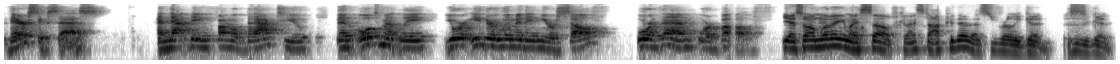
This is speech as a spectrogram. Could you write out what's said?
their success and that being funneled back to you, then ultimately you're either limiting yourself or them or both. Yeah, so I'm limiting myself. Can I stop you there? That's really good. This is good.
